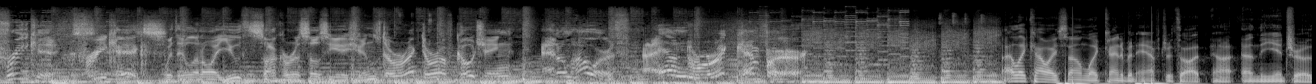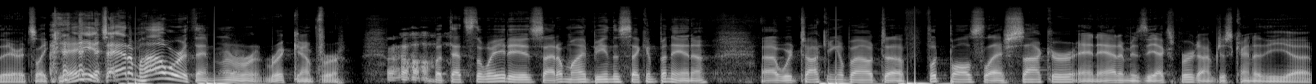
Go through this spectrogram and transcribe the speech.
Free Kicks. Free Kicks with Illinois Youth Soccer Association's Director of Coaching, Adam Howarth, and Rick Kemper. I like how I sound like kind of an afterthought uh, on the intro there. It's like, hey, it's Adam Howarth and Rick Kemper. But that's the way it is. I don't mind being the second banana. Uh, we're talking about uh, football slash soccer, and Adam is the expert. I'm just kind of the uh,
